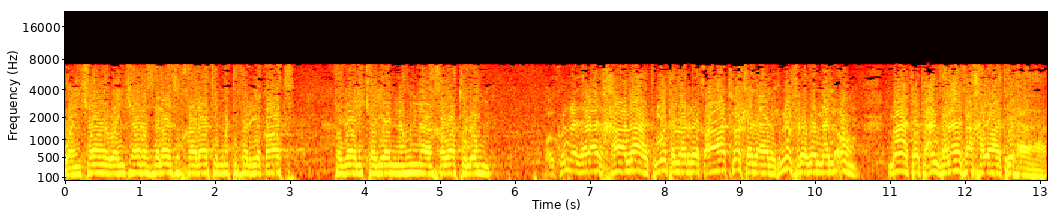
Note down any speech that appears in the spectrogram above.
وإن كان, وإن كان ثلاث خالات متفرقات كذلك لأنهن أخوات الأم. وكنا ثلاث خالات متفرقات فكذلك نفرض أن الأم ماتت عن ثلاث أخواتها.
